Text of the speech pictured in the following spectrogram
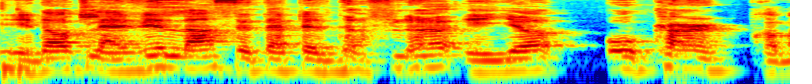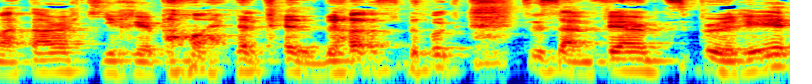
Et donc, la ville lance cet appel d'offres-là et il y a aucun promoteur qui répond à l'appel d'offres. Donc, ça me fait un petit peu rire.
